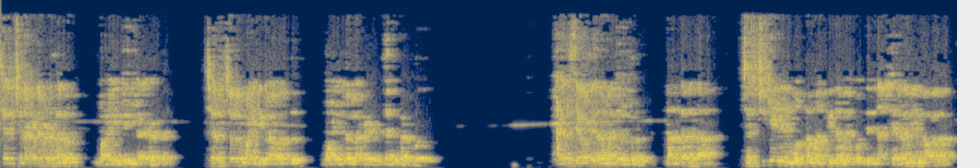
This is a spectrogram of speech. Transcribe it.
చర్చిని అక్కడే పెడతాను మా ఇంటిని ఇక్కడే పెడతాను చర్చలు మా ఇంటికి రావద్దు. మా ఇంట్లో అక్కడ ఎక్సైజ్ పడిపోదు ఆయన సేవ విధానం అని చెప్తున్నాడు దాని తర్వాత చర్చికే నేను మొత్తం అంకితం అయిపోతుంది నా శరీరం ఏం కావాలా?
